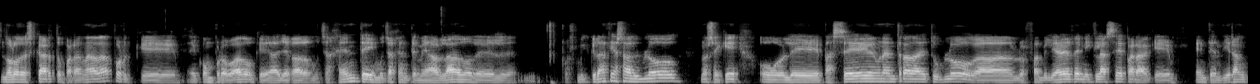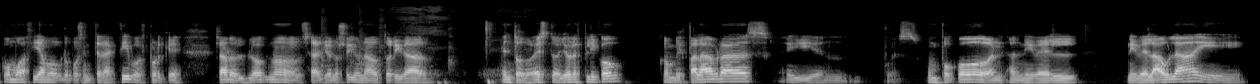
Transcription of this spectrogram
no lo descarto para nada porque he comprobado que ha llegado mucha gente y mucha gente me ha hablado del, pues gracias al blog, no sé qué, o le pasé una entrada de tu blog a los familiares de mi clase para que entendieran cómo hacíamos grupos interactivos, porque claro, el blog no, o sea, yo no soy una autoridad en todo esto, yo lo explico con mis palabras y en, pues un poco a nivel, nivel aula y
